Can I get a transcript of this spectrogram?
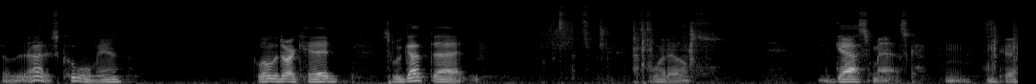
So that is cool, man. Glow in the dark head. So we got that. What else? The gas mask. Hmm, okay.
